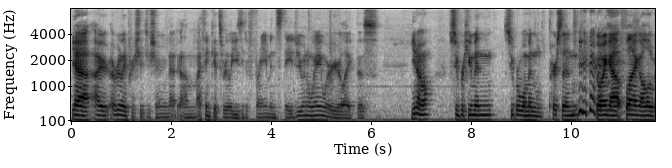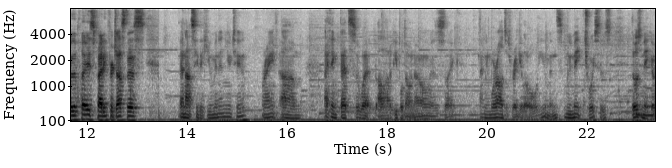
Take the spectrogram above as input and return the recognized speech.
Yeah, I, I really appreciate you sharing that. Um, I think it's really easy to frame and stage you in a way where you're like this, you know, superhuman, superwoman person going out, flying all over the place, fighting for justice, and not see the human in you too, right? Um, I think that's what a lot of people don't know is like, I mean, we're all just regular old humans. We make choices. Those make a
